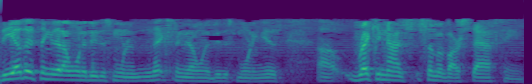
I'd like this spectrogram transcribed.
the other thing that I want to do this morning, the next thing that I want to do this morning is uh, recognize some of our staff team.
